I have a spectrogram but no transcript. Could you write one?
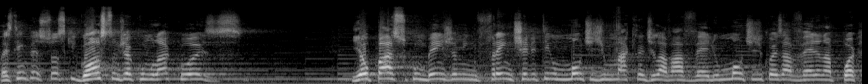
Mas tem pessoas que gostam de acumular coisas. E eu passo com o Benjamin em frente, ele tem um monte de máquina de lavar velho, um monte de coisa velha na porta.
